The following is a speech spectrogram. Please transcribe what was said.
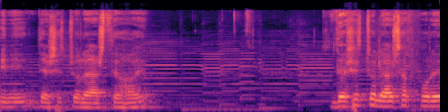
তিনি দেশে চলে আসতে হয়। দেশে চলে আসার পরে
